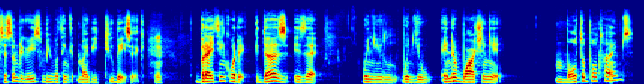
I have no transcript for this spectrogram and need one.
to some degree some people think it might be too basic. Hmm. But I think what it does is that when you when you end up watching it multiple times,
